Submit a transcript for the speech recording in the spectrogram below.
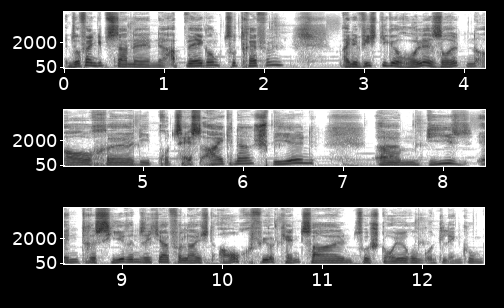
Insofern gibt es da eine, Abwägung zu treffen. Eine wichtige Rolle sollten auch äh, die Prozesseigner spielen. Ähm, die interessieren sich ja vielleicht auch für Kennzahlen zur Steuerung und Lenkung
